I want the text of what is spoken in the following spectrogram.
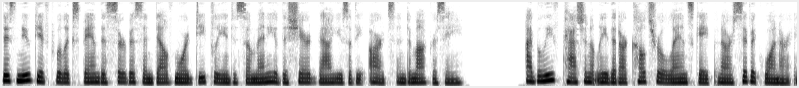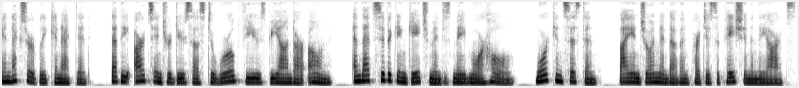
This new gift will expand this service and delve more deeply into so many of the shared values of the arts and democracy. I believe passionately that our cultural landscape and our civic one are inexorably connected, that the arts introduce us to worldviews beyond our own, and that civic engagement is made more whole, more consistent, by enjoyment of and participation in the arts,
